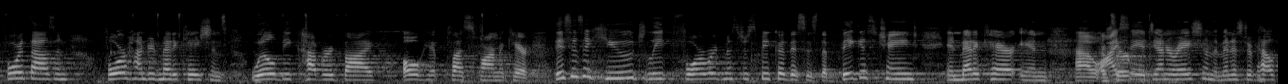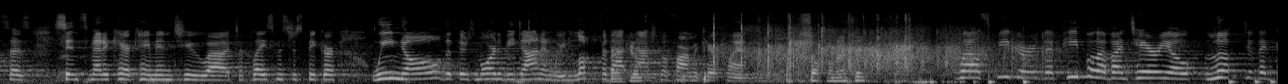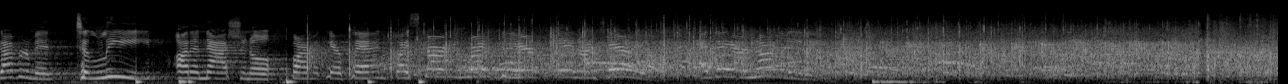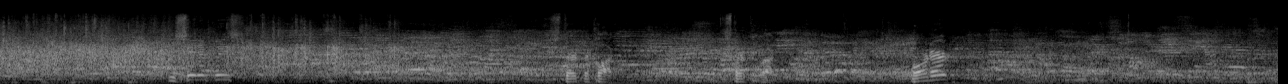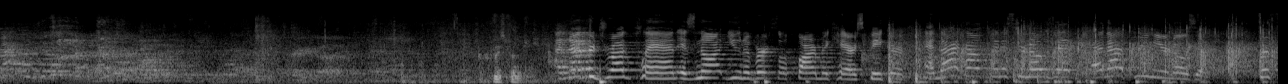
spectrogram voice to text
4,400 medications will be covered by OHIP plus Pharmacare. This is a huge leap forward, Mr. Speaker. This is the biggest change in Medicare in, uh, I say, a generation. The Minister of Health says since Medicare came into uh, to place, Mr. Speaker. We know that there's more to be done, and we look for that Thank you. national pharmacare plan. Supplementary. Well, Speaker, the people of Ontario look to the government to lead on a national pharmacare plan by starting right here in Ontario, and they are not leading. You see seated, please. Start the clock. Start the clock. Order. Another drug plan is not universal pharmacare, Speaker, and that health minister knows it, and that premier knows it.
